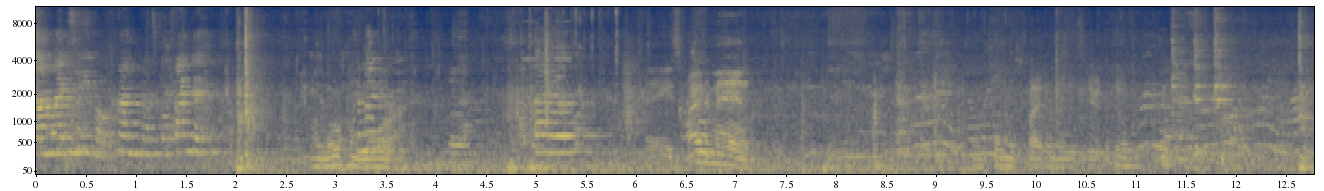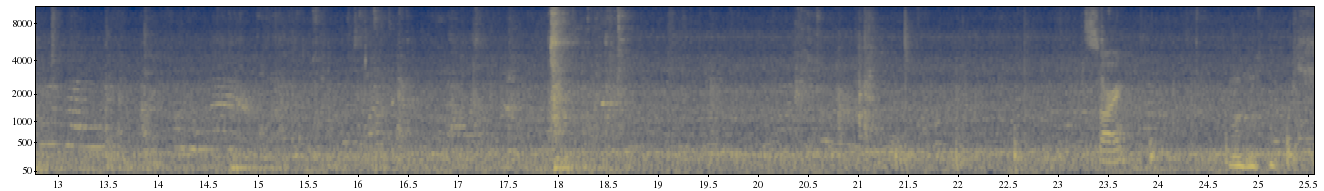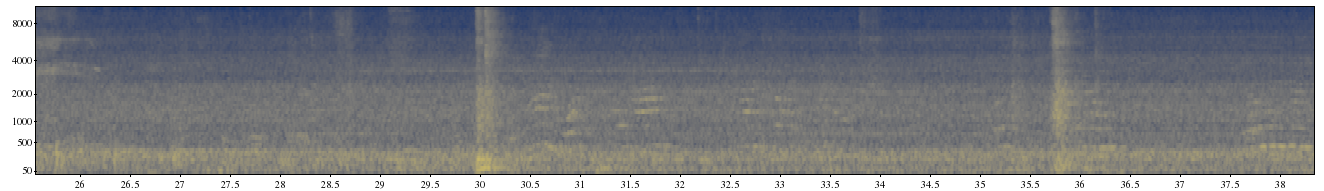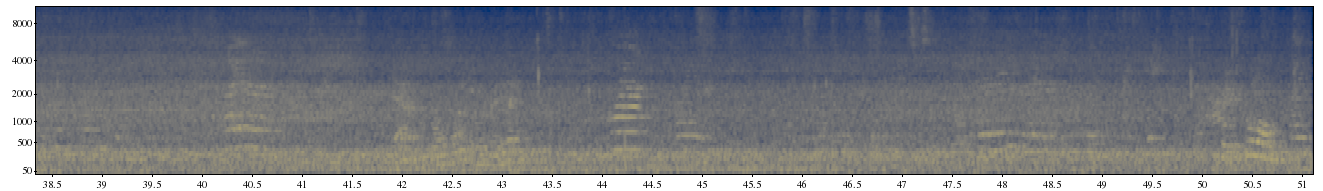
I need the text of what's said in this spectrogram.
on my table. Come on, let's go find it. Alohomora. Hello. Hey, Spider-Man. Spider-Man is here too. Sorry. home.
